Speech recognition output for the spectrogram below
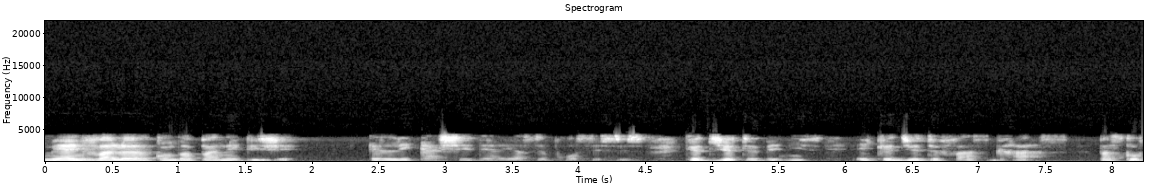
mais à une valeur qu'on ne doit pas négliger. Elle est cachée derrière ce processus. Que Dieu te bénisse et que Dieu te fasse grâce. Parce qu'au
